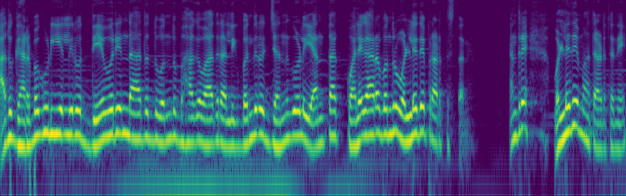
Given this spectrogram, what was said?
ಅದು ಗರ್ಭಗುಡಿಯಲ್ಲಿರೋ ದೇವರಿಂದ ಆದದ್ದು ಒಂದು ಭಾಗವಾದರೆ ಅಲ್ಲಿಗೆ ಬಂದಿರೋ ಜನಗಳು ಎಂಥ ಕೊಲೆಗಾರ ಬಂದರೂ ಒಳ್ಳೆಯದೇ ಪ್ರಾರ್ಥಿಸ್ತಾನೆ. ಅಂದರೆ ಒಳ್ಳೆಯದೇ ಮಾತಾಡ್ತಾನೆ.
